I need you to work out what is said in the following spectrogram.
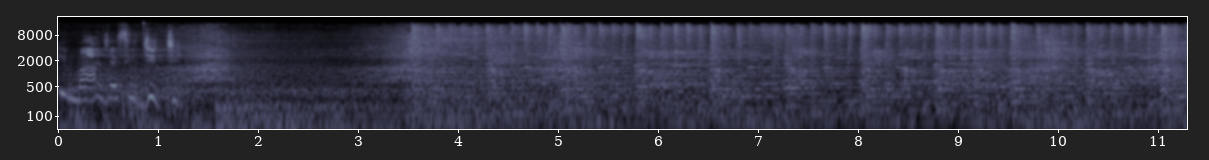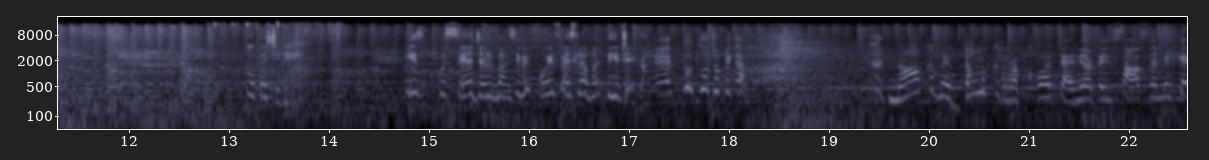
कि माँ जैसी जिज्जी पापा जी नहीं इस गुस्से या जल्दबाजी में कोई फैसला मत दीजिएगा। तू तू चुप कर। नाक में दम कर रखो है तैने और तेरी सास ने मिलके।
